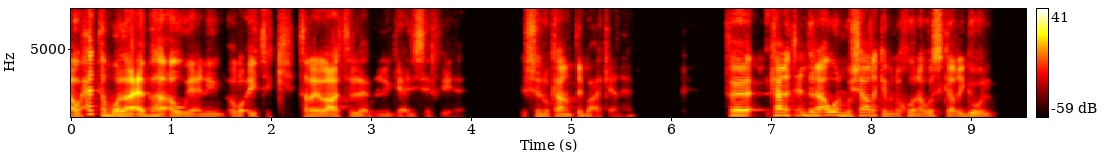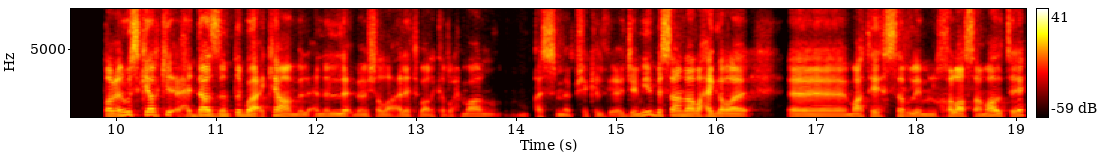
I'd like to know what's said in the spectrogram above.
أو حتى مو لاعبها أو يعني رؤيتك تريلات اللعبه اللي قاعد يصير فيها شنو كان انطباعك عنها؟ فكانت عندنا أول مشاركة من أخونا وسكر يقول طبعا وسكر داز انطباع كامل عن اللعبة ما شاء الله عليه تبارك الرحمن مقسمة بشكل جميل بس أنا راح أقرأ آه، ما تيسر لي من الخلاصة مالته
